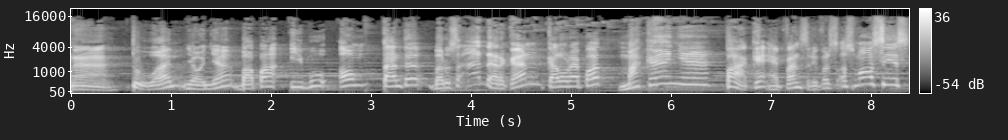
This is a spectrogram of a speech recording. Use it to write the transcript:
Nah, tuan, nyonya, bapak, ibu, om, tante baru sadar kan kalau repot? Makanya pakai Advanced Reverse Osmosis,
